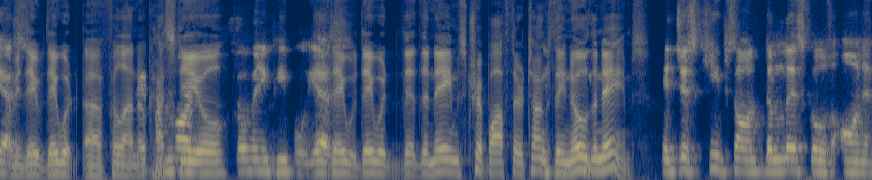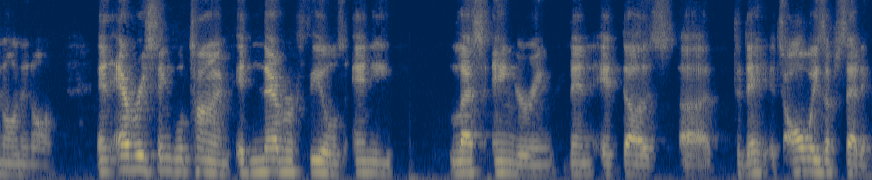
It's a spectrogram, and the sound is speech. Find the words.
Yes. I mean, they they would uh, Philando Castile. So many people. Yes. They would they would the, the names trip off their tongues. They know the names. It just keeps on. The list goes on and on and on. And every single time, it never feels any less angering than it does uh, today. It's always upsetting,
